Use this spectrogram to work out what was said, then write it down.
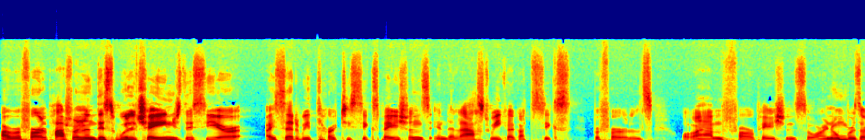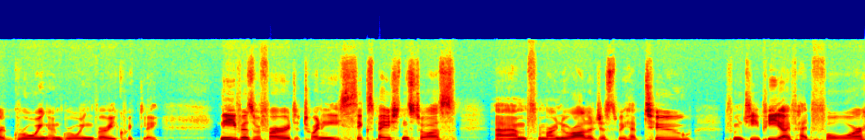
Our referral pattern, and this will change this year. I said we had 36 patients. In the last week, I got six referrals um, for our patients. So our numbers are growing and growing very quickly. Niamh has referred 26 patients to us. Um, from our neurologist, we have two. From GP, I've had four.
